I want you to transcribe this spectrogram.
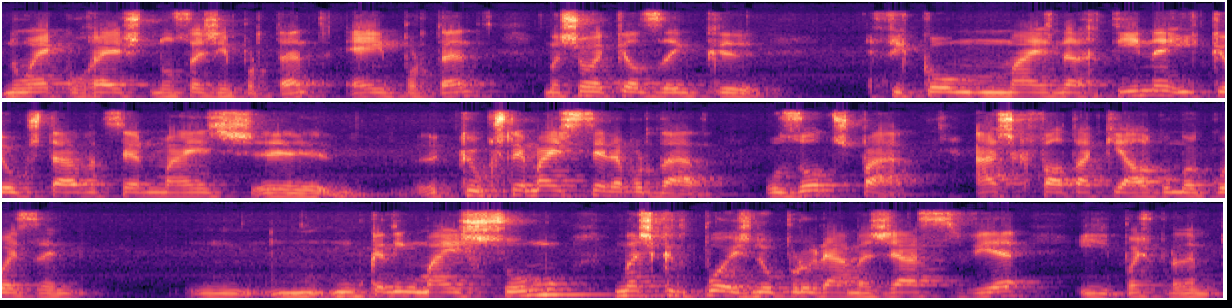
Não é que o resto não seja importante, é importante, mas são aqueles em que ficou mais na retina e que eu gostava de ser mais. Eh, que eu gostei mais de ser abordado. Os outros, pá, acho que falta aqui alguma coisa um, um bocadinho mais sumo, mas que depois no programa já se vê e depois podemos,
